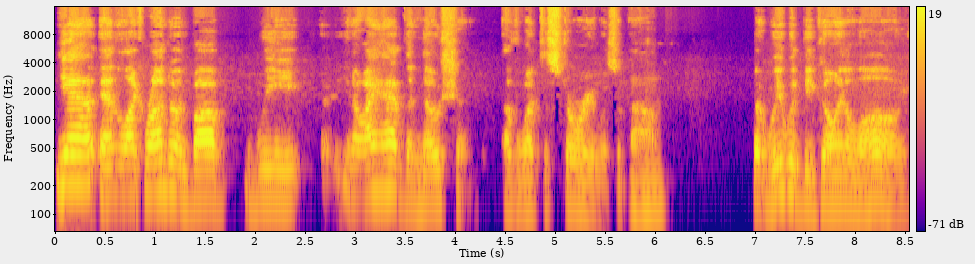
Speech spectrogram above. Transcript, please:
Yeah, and like Rondo and Bob, we, you know, I had the notion of what the story was about, mm-hmm. but we would be going along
